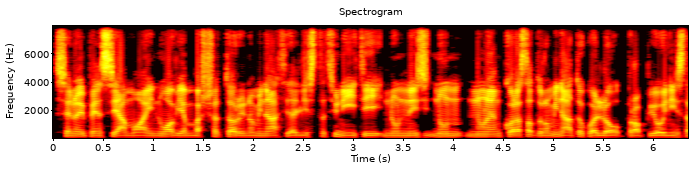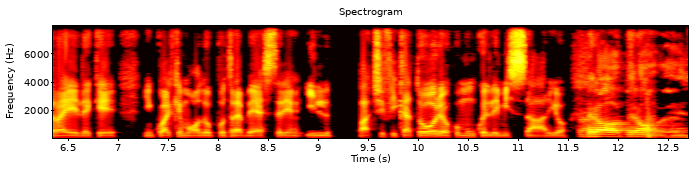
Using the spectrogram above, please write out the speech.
se noi pensiamo ai nuovi ambasciatori nominati dagli Stati Uniti non, es- non, non è ancora stato nominato quello proprio in Israele che in qualche modo potrebbe essere il pacificatore o comunque l'emissario. Però, però eh,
